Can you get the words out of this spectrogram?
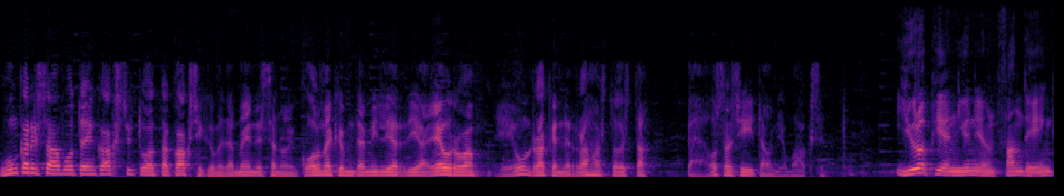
Unkari saa vuoteen 2020 mennessä noin 30 miljardia euroa EUn rakennerahastoista. Pääosa siitä on jo maksettu. European Union funding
